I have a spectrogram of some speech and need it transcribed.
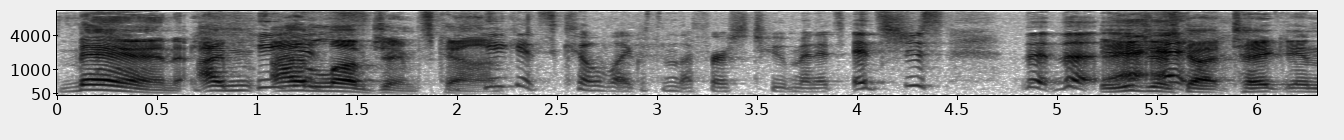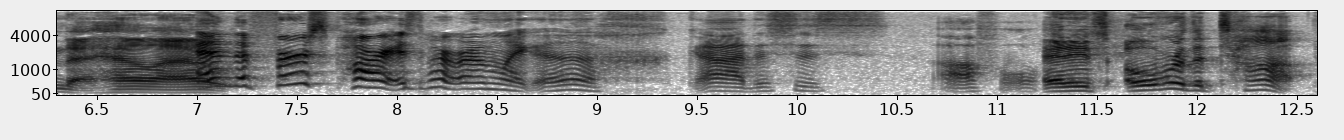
man, I'm He I love James Caan. He gets killed like within the first two minutes. It's just the the He just and, got taken the hell out. and the first part is the part where I'm like, ugh, God, this is awful. and it's over the top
